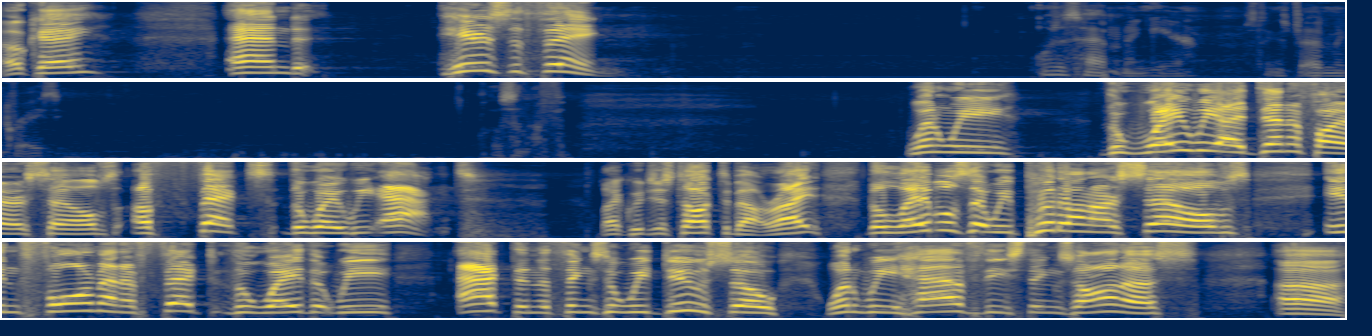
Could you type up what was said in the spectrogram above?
Okay? And here's the thing what is happening here? This thing's driving me crazy. Close enough. When we, the way we identify ourselves affects the way we act. Like we just talked about, right? The labels that we put on ourselves inform and affect the way that we act and the things that we do. So when we have these things on us, uh,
